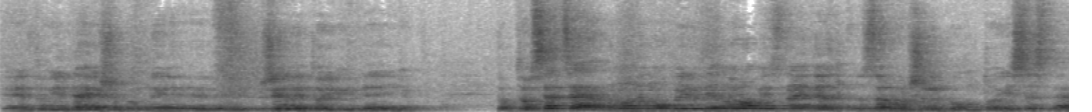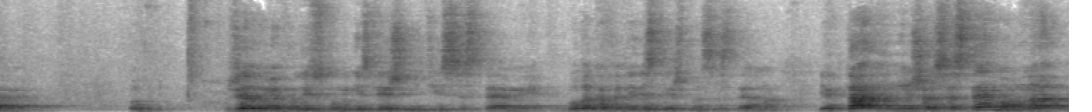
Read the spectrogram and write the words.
ту ідею, щоб вони жили тою ідеєю. Тобто все це, воно не мов би людину робить, знаєте, заручником тої системи. Жили ми колись в комуністичній тій системі, була капіталістична система. Як та інша система, вона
